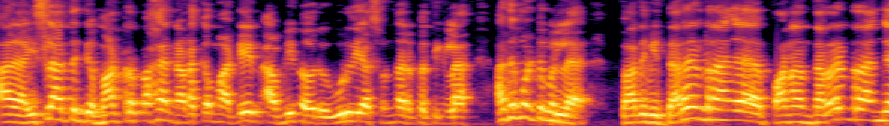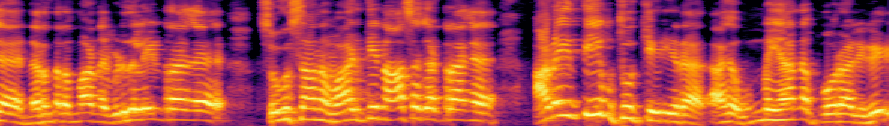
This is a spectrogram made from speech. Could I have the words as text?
அஹ், இஸ்லாத்துக்கு மாற்றமாக நடக்க மாட்டேன் அப்படின்னு ஒரு உறுதியா சொன்னார் பாத்தீங்களா? அது மட்டும் இல்ல பதவி தரேன்றாங்க பணம் தரேன்றாங்க நிரந்தரமான விடுதலைன்றாங்க சொகுசான வாழ்க்கைன்னு ஆசை காட்டுறாங்க. அனைத்தையும் தூக்கி எறிகிறார். ஆக உண்மையான போராளிகள்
